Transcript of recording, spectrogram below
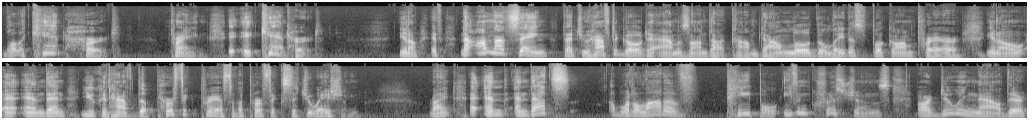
well, it can't hurt praying. It, it, can't hurt. You know, if now I'm not saying that you have to go to Amazon.com, download the latest book on prayer, you know, and, and then you can have the perfect prayer for the perfect situation, right? And and that's what a lot of people, even Christians, are doing now. They're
